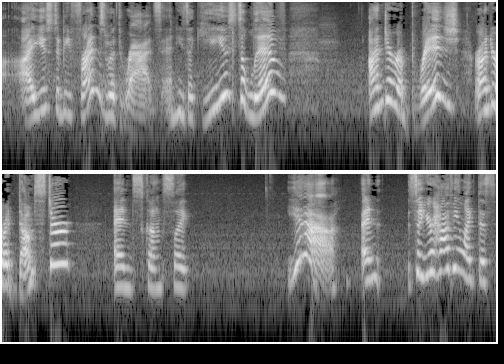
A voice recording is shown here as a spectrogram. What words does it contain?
I used to be friends with rats," and he's like, "You used to live." Under a bridge or under a dumpster? And Skunk's like, yeah. And so you're having like this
